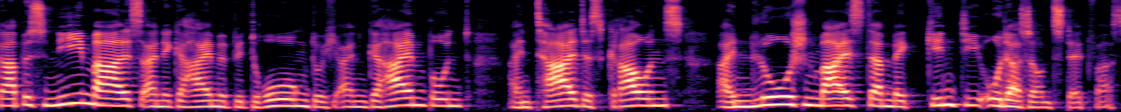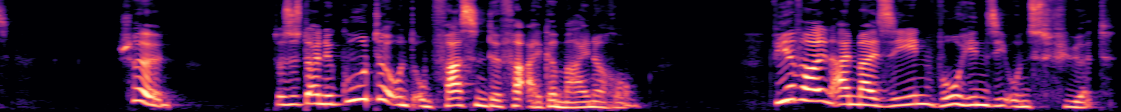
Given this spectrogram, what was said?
gab es niemals eine geheime Bedrohung durch einen Geheimbund, ein Tal des Grauens, einen Logenmeister, McGinty oder sonst etwas. Schön. Das ist eine gute und umfassende Verallgemeinerung. Wir wollen einmal sehen, wohin sie uns führt.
